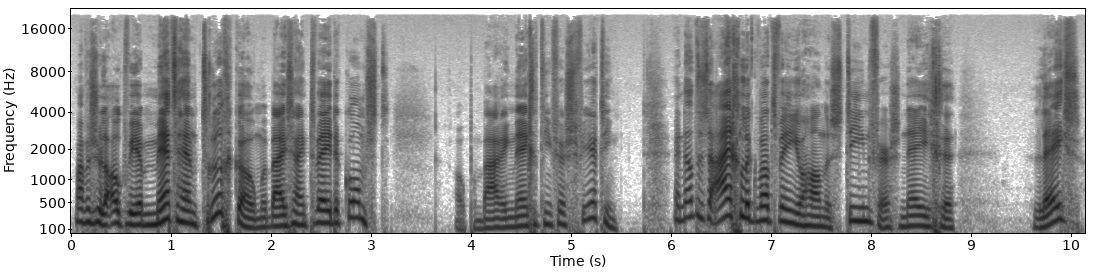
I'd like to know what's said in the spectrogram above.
Maar we zullen ook weer met hem terugkomen bij zijn tweede komst. Openbaring 19, vers 14. En dat is eigenlijk wat we in Johannes 10, vers 9 lezen.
